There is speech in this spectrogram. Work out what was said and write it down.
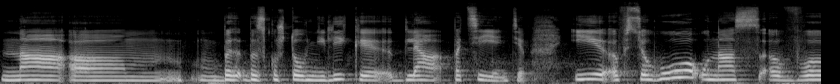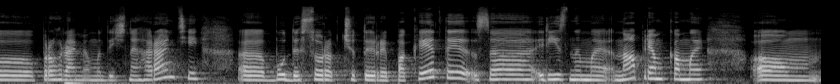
на ем, безкоштовні ліки для пацієнтів. І всього у нас в програмі медичних гарантій е, буде 44 пакети за різними напрямками. Ем,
